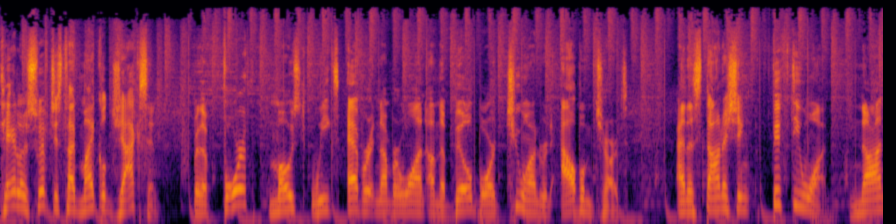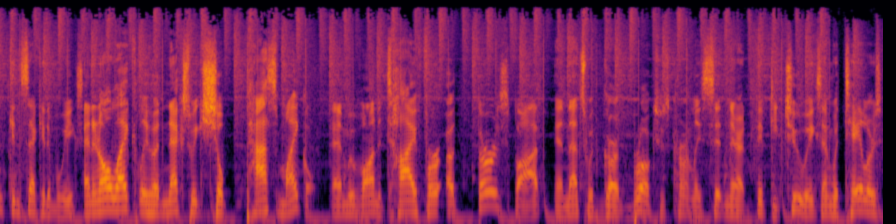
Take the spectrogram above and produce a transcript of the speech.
Taylor Swift just tied Michael Jackson for the fourth most weeks ever at number one on the Billboard 200 album charts. An astonishing 51 non consecutive weeks. And in all likelihood, next week she'll pass Michael and move on to tie for a third spot. And that's with Garth Brooks, who's currently sitting there at 52 weeks. And with Taylor's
